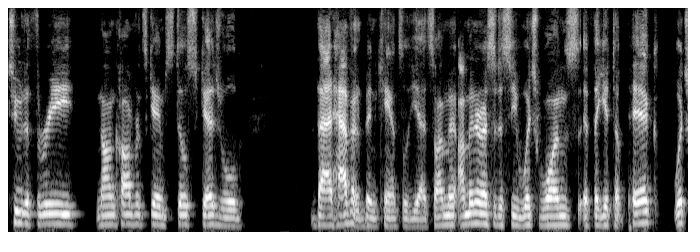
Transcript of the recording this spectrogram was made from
two to three non-conference games still scheduled that haven't been canceled yet. So I'm I'm interested to see which ones, if they get to pick which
